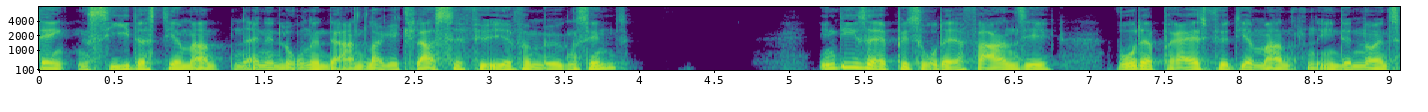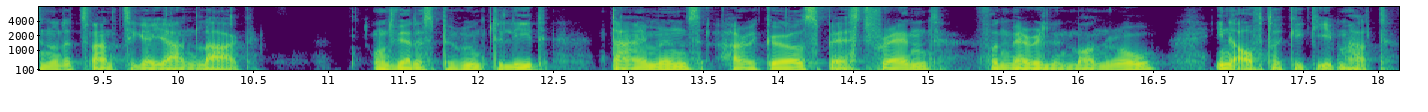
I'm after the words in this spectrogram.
Denken Sie, dass Diamanten eine lohnende Anlageklasse für Ihr Vermögen sind? In dieser Episode erfahren Sie, wo der Preis für Diamanten in den 1920er Jahren lag und wer das berühmte Lied Diamonds are a Girl's Best Friend von Marilyn Monroe in Auftrag gegeben hat.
